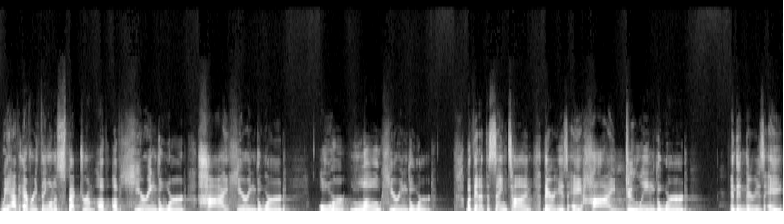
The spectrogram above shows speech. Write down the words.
we have everything on a spectrum of, of hearing the word, high hearing the word, or low hearing the word. But then at the same time, there is a high doing the word, and then there is a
